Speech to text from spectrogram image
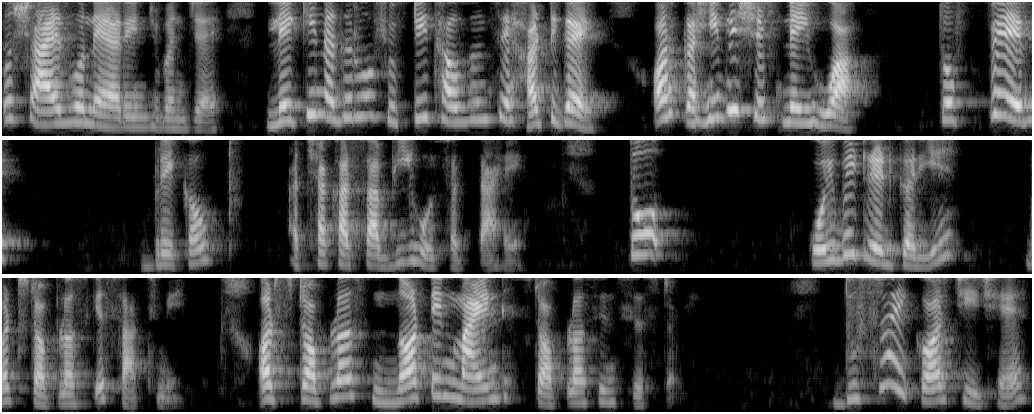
तो शायद वो नया रेंज बन जाए। लेकिन अगर वो फिफ्टी थाउज़ेंड से हट गए और कहीं भी शिफ्ट नहीं हुआ तो फिर ब्रेकआउट अच्छा खासा भी हो सकता है। तो कोई भी ट्रेड करिए बट स्टॉप लॉस के साथ में। और stop loss not in mind stop loss in system दूसरा एक और चीज़ है,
